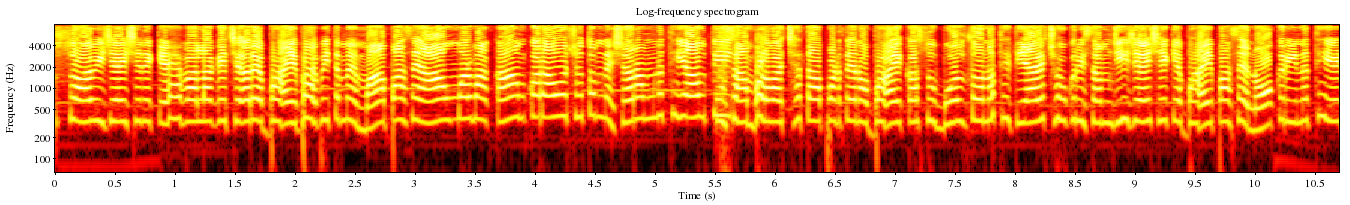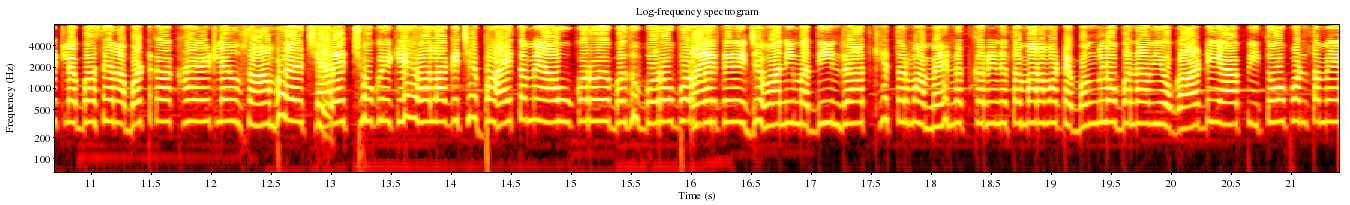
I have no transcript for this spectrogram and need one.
ગુસ્સો આવી જાય છે ને કહેવા લાગે છે અરે ભાઈ ભાભી તમે માં પાસે આ ઉંમરમાં કામ કરાવો છો તમને શરમ નથી આવતી? સાંભળવા છતાં પણ તેનો ભાઈ કશું બોલતો નથી. ત્યારે છોકરી સમજી જાય છે કે ભાઈ પાસે નોકરી નથી એટલે બસ એના બટકા ખાય એટલે એનું સાંભળે છે. ત્યારે છોકરી કહેવા લાગે છે ભાઈ તમે આવું કરો એ બધું બરોબર તેની જવાનીમાં દિન રાત ખેતરમાં મહેનત કરીને તમારા માટે બંગલો બનાવ્યો ગાડી આપી તો પણ તમે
